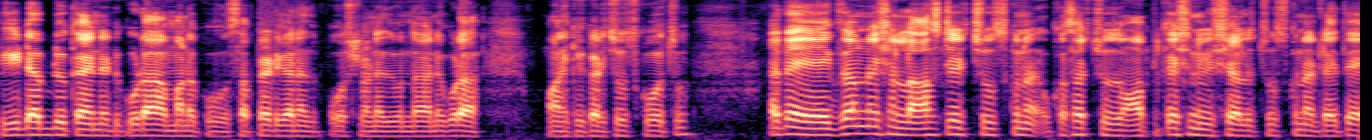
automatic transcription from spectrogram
పీడబ్ల్యూ క్యాండిడేట్ కూడా మనకు సపరేట్గా అనేది పోస్టులు అనేది ఉందని కూడా మనకి ఇక్కడ చూసుకోవచ్చు. అయితే ఎగ్జామినేషన్ లాస్ట్ డేట్ చూసుకున్న ఒకసారి చూ అప్లికేషన్ విషయాలు చూసుకున్నట్లయితే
